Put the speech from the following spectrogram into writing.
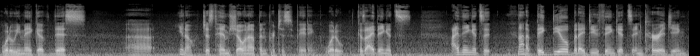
what do we make of this? Uh, you know, just him showing up and participating. What? Because I think it's, I think it's a not a big deal, but I do think it's encouraging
